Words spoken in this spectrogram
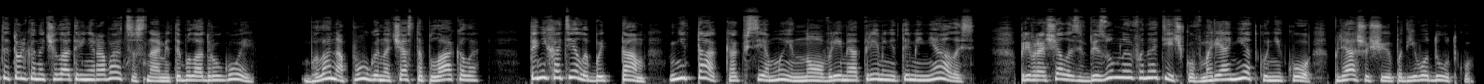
ты только начала тренироваться с нами, ты была другой. Была напугана, часто плакала. Ты не хотела быть там, не так, как все мы, но время от времени ты менялась, превращалась в безумную фанатичку, в марионетку Нико, пляшущую под его дудку.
